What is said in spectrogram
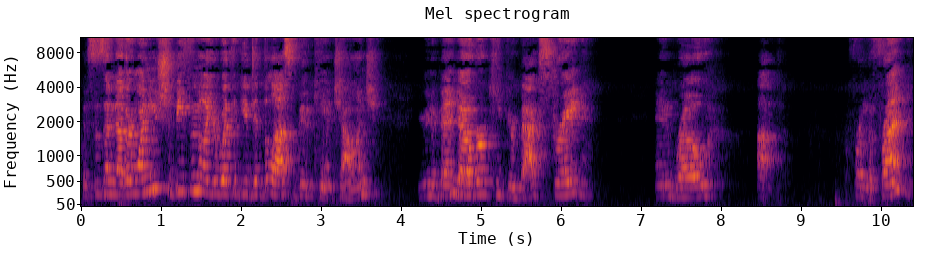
This is another one you should be familiar with if you did the last boot camp challenge. You're gonna bend over, keep your back straight, and row up. From the front,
